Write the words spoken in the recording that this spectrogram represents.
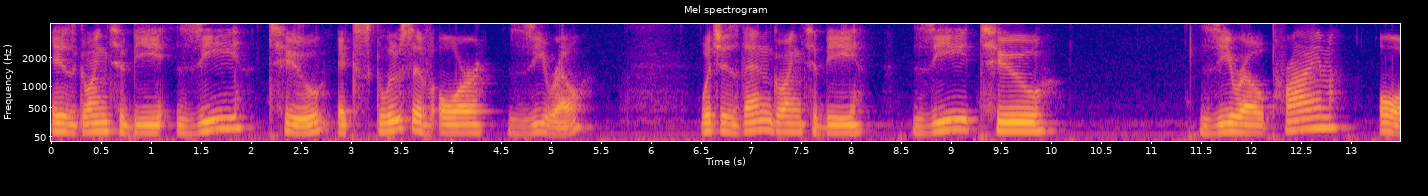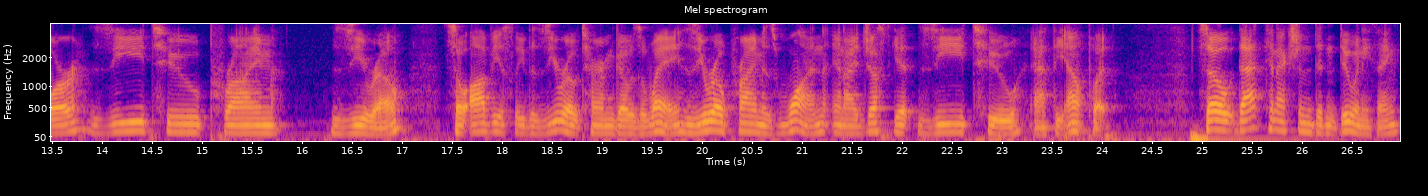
is going to be Z 2 exclusive OR 0, which is then going to be z2 0 prime or z2 prime 0. So obviously the 0 term goes away. 0 prime is 1, and I just get z2 at the output. So that connection didn't do anything.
